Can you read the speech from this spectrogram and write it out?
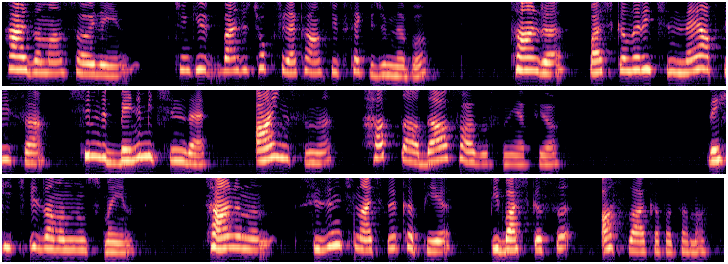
Her zaman söyleyin. Çünkü bence çok frekansı yüksek bir cümle bu. Tanrı başkaları için ne yaptıysa şimdi benim için de aynısını hatta daha fazlasını yapıyor. Ve hiçbir zaman unutmayın. Tanrı'nın sizin için açtığı kapıyı bir başkası asla kapatamaz.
